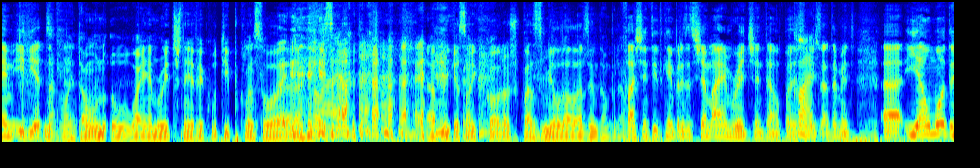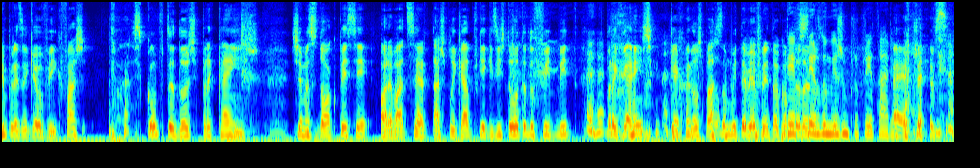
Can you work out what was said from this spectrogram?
I Am Idiot. Não, ou então o, o I Am Rich tem a ver com o tipo que lançou a, a aplicação e que cobra os quase mil dólares então por ela. Faz sentido que a empresa se chame I Am Rich, então, pois, Claro. exatamente. Ah, e há uma outra empresa que eu vi que faz, faz computadores para cães. Chama-se Dog PC. Ora, bate certo, está explicado porque é que existe a outra do Fitbit para cães, que é quando eles passam muito tempo em frente ao Deve computador. ser do mesmo proprietário. É, deve ser.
